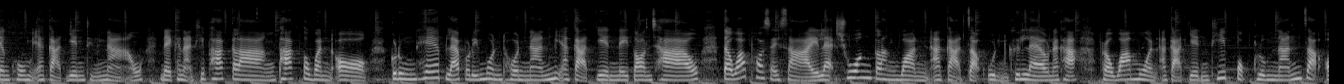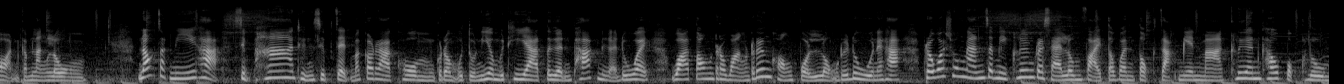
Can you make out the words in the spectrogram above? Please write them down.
ยังคงมีอากาศเย็นถึงหนาว ในขณะที่ภาคกลาง ภาคตะวันออก กรุงเทพและปริมณฑลนั้นมีอากาศเย็นในตอนเช้า แต่ว่าพอสายๆและช่วงกลางวันอากาศจะอุ่นขึ้นแล้วนะคะเพราะว่ามวลอากาศเย็นที่ปกคลุมนั้นจะอ่อนกำลังลง นอกจากนี้ค่ะ 15-17 มกราคม กรมอุตุนิยมวิทยาเตือนภาคเหนือด้วย ว่าต้องระวังเรื่องของฝนหลงฤดูนะคะ เพราะว่าช่วงนั้นจะมีคลื่นกระแสลมฝ่ายตะวันตกจากเมียนมาเคลื่อนเข้าปกคลุม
